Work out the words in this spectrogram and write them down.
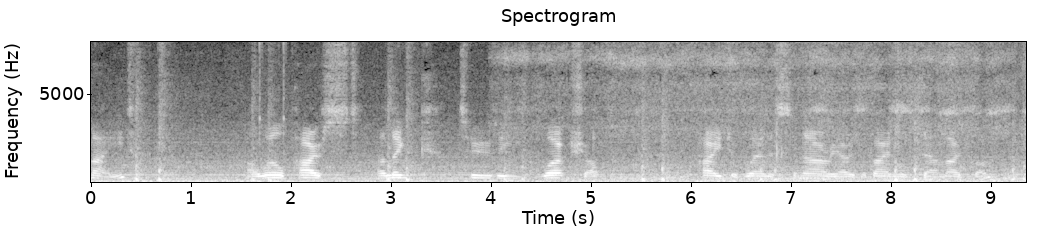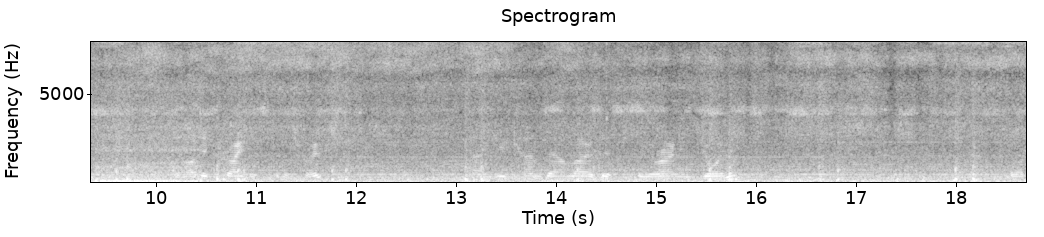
made, I will post a link to the workshop page of where this scenario is available to download from. I did create this for the troops and you can download this for your own enjoyment. But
